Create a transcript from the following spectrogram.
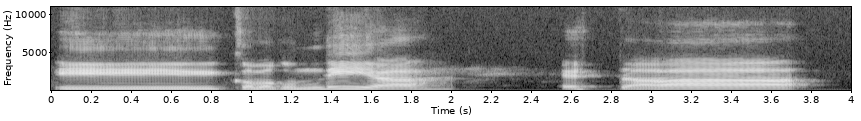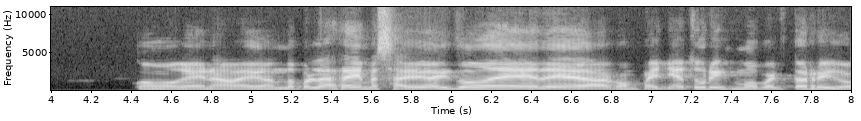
Y como que un día estaba como que navegando por la red y me salió algo de, de la compañía de turismo de Puerto Rico.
